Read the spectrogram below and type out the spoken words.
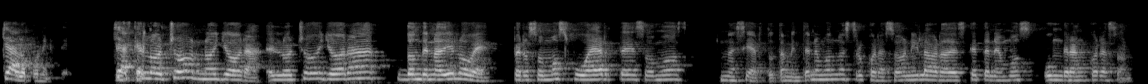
ya lo conecté. Ya es que el 8 no llora, el 8 llora donde nadie lo ve, pero somos fuertes, somos, no es cierto, también tenemos nuestro corazón y la verdad es que tenemos un gran corazón.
